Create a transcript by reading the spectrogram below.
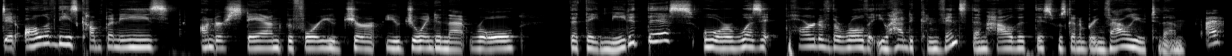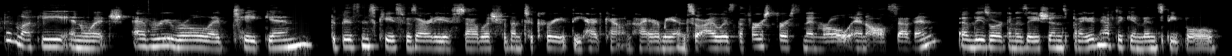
did all of these companies understand before you you joined in that role that they needed this? Or was it part of the role that you had to convince them how that this was going to bring value to them? I've been lucky in which every role i've taken the business case was already established for them to create the headcount and hire me. And so i was the first person enroll in all seven of these organizations but i didn't have to convince people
